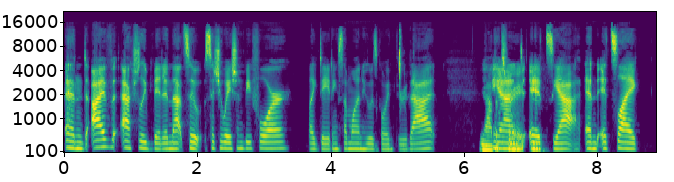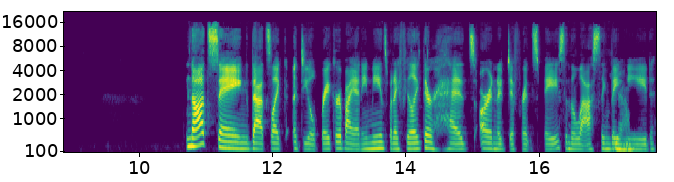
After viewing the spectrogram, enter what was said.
and I've actually been in that so- situation before, like dating someone who was going through that. yeah, that's and right. it's yeah, and it's like not saying that's like a deal breaker by any means, but I feel like their heads are in a different space and the last thing they Yeah. need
